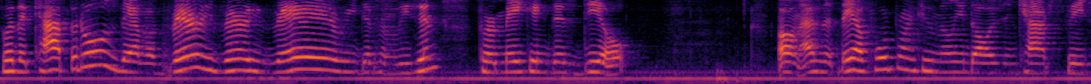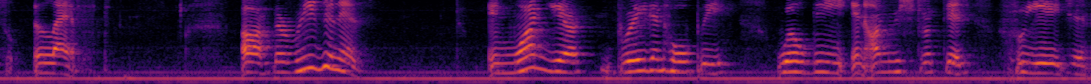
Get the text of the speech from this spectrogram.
For the Capitals, they have a very, very, very different reason for making this deal. Um, as they have 4.2 million dollars in cap space left. Um, the reason is, in one year, Braden Holtby will be an unrestricted free agent.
